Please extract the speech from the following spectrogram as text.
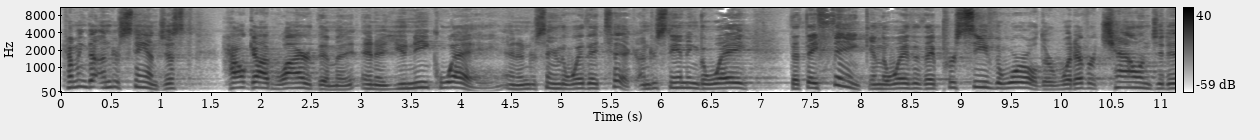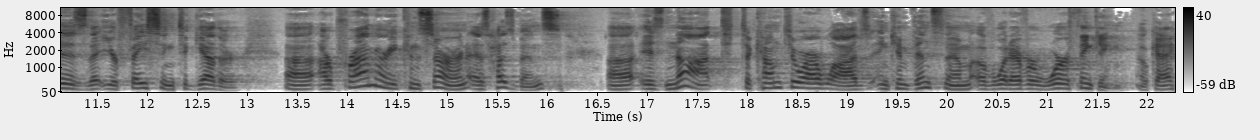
coming to understand just how God wired them in a unique way and understanding the way they tick, understanding the way that they think and the way that they perceive the world or whatever challenge it is that you're facing together. Uh, our primary concern as husbands uh, is not to come to our wives and convince them of whatever we're thinking, okay?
